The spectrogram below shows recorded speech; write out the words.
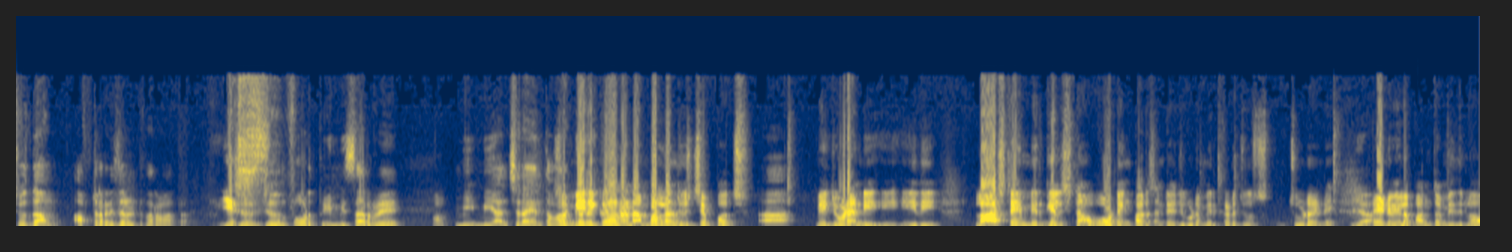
చూద్దాం ఆఫ్టర్ రిజల్ట్ తర్వాత. జూన్ ఫోర్త్ మీ సర్వే. మీ మీ అంచనా ఎంత సో మీరు ఇక్కడ ఉన్న నంబర్లను చూసి చెప్పొచ్చు. మీరు చూడండి ఇది లాస్ట్ టైం మీరు గెలిచిన ఓటింగ్ పర్సెంటేజ్ కూడా మీరు ఇక్కడ చూస్ చూడండి. రెండు వేల పంతొమ్మిదిలో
